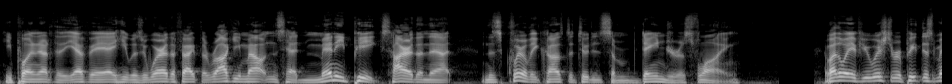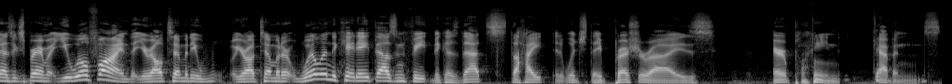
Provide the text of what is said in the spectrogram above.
He pointed out to the FAA he was aware of the fact the Rocky Mountains had many peaks higher than that, and this clearly constituted some dangerous flying. And by the way, if you wish to repeat this man's experiment, you will find that your altimeter, your altimeter will indicate 8,000 feet because that's the height at which they pressurize airplane cabins.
